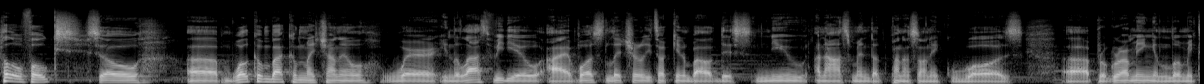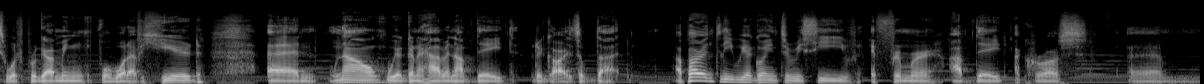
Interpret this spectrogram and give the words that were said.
Hello, folks. So, um, welcome back on my channel. Where in the last video, I was literally talking about this new announcement that Panasonic was uh, programming and Lumix was programming, for what I've heard. And now we're going to have an update regards of that. Apparently, we are going to receive a firmware update across um,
